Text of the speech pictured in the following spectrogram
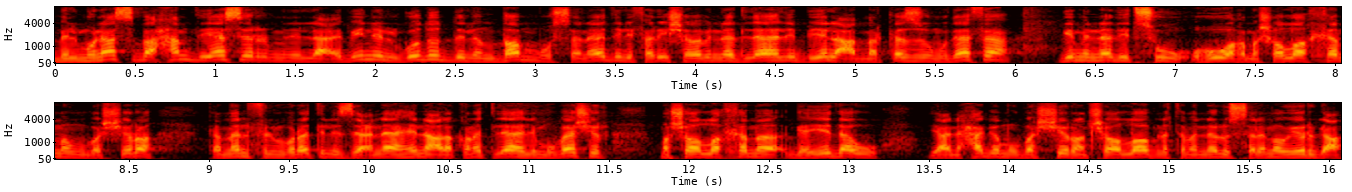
جاي بالمناسبة حمدي ياسر من اللاعبين الجدد اللي انضموا السنة دي لفريق شباب النادي الأهلي بيلعب مركزه مدافع جه من نادي تسوق وهو ما شاء الله خامة مبشرة كمان في المباريات اللي زعناها هنا على قناة الأهلي مباشر ما شاء الله خامة جيدة ويعني حاجة مبشرة إن شاء الله بنتمنى له السلامة ويرجع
